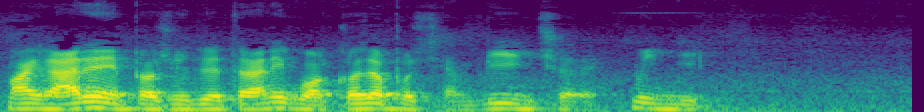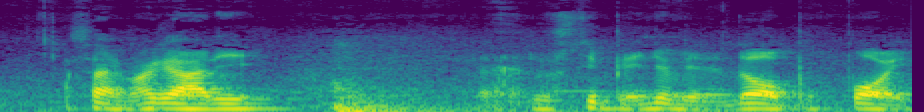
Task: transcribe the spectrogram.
magari nei prossimi due o tre anni qualcosa possiamo vincere, quindi, sai, magari eh, lo stipendio viene dopo, poi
